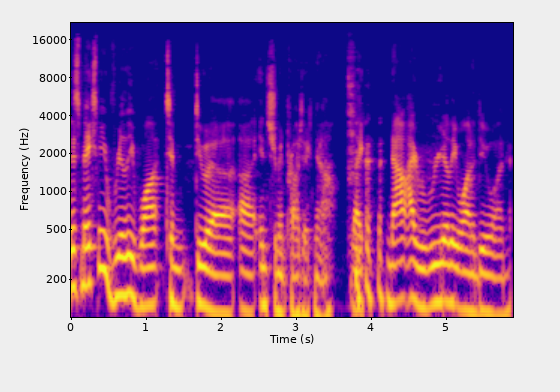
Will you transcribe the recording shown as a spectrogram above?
This makes me really want to do a, a instrument project now. Like now, I really want to do one.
